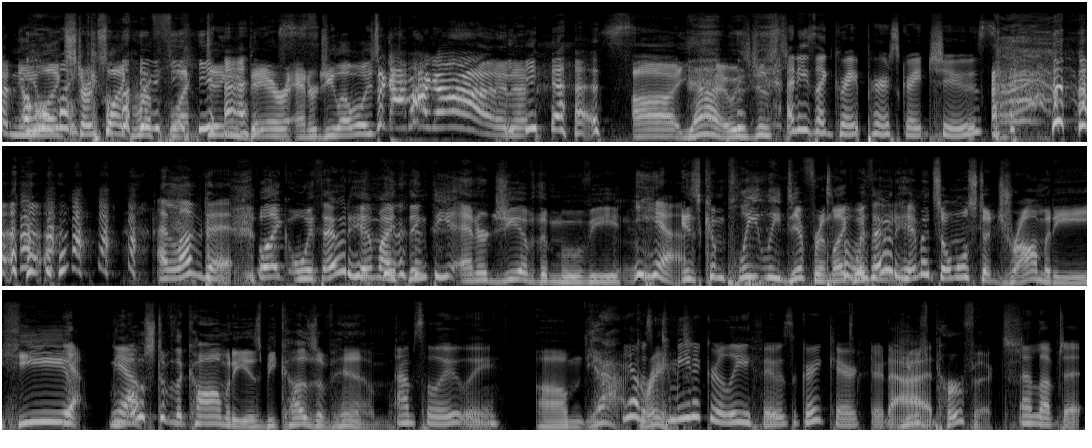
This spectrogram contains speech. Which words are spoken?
god!" and he Oh like starts like reflecting yes. their energy level. He's like, "Oh my god!" And it- yes uh, yeah, it was just and he's like great purse great shoes i loved it like without him, I think the energy of the movie yeah is completely different. Like without him, it's almost a dramedy. He Yeah, Yeah. most of the comedy is because of him. Absolutely. Um, yeah, Yeah, it was comedic relief. It was a great character to He was add. perfect. I loved it.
